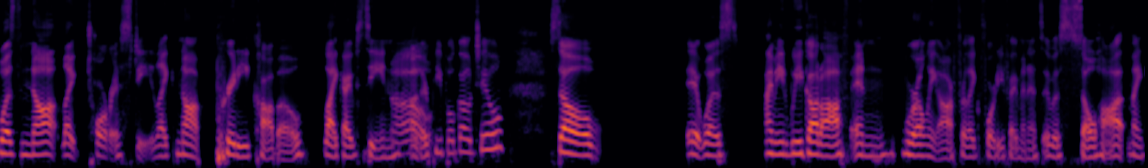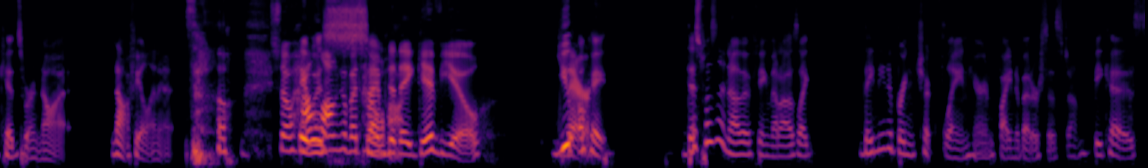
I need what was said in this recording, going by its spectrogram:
was not like touristy, like not pretty Cabo, like I've seen other Oh. people go to. So it was, I mean, we got off and we're only off for like 45 minutes. It was so hot. My kids were not, not feeling it. So So how long of a so time did they give you? You, There. okay. This was another thing that I was like, they need to bring Chick fil A in here and find a better system because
